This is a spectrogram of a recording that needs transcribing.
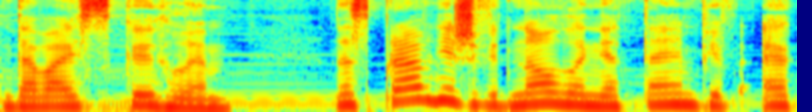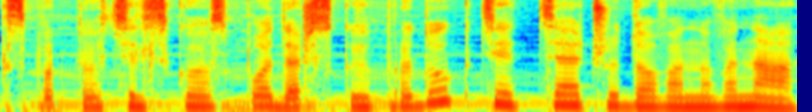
давай скигли. Насправді ж відновлення темпів експорту сільськогосподарської продукції це чудова новина.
